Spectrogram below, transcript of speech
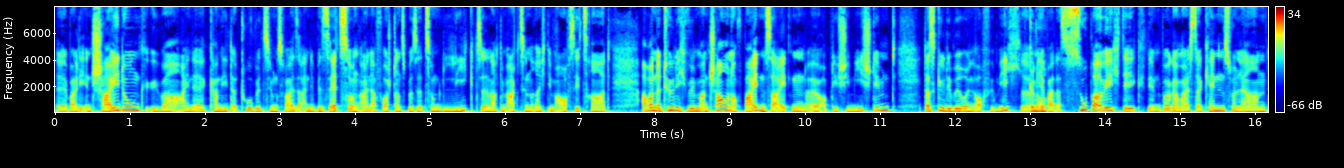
äh, weil die Entscheidung über eine Kandidatur beziehungsweise eine Besetzung einer Vorstandsbesetzung liegt äh, nach dem Aktienrecht im Aufsichtsrat. Aber natürlich will man schauen auf beiden Seiten, ob die Chemie stimmt. Das gilt im Übrigen auch für mich. Genau. Mir war das super wichtig, den Bürgermeister kennenzulernen,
